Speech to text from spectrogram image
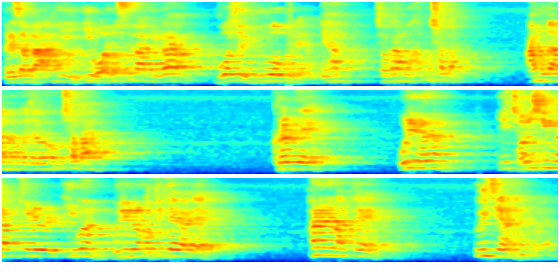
그래서 마귀, 이 원수 마귀가 무엇을 유혹을 해요? 야, 저거 한번 훔쳐봐. 아무도 안 볼까 저거 훔쳐봐. 그럴 때 우리는 이 전신갑주를 입은 우리는 어떻게 해야 돼? 하나님한테 의지하는 거야.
